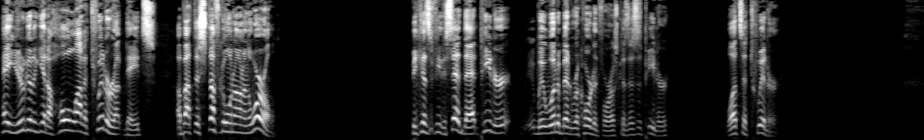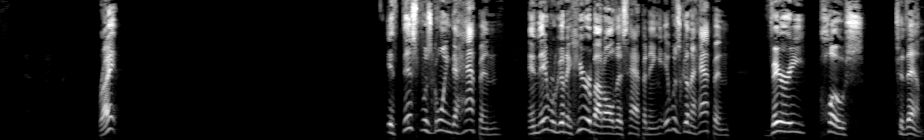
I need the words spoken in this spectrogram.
hey, you're going to get a whole lot of Twitter updates about this stuff going on in the world. Because if he'd have said that, Peter, it would have been recorded for us because this is Peter. What's a Twitter? Right? If this was going to happen and they were going to hear about all this happening, it was going to happen very close to them.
